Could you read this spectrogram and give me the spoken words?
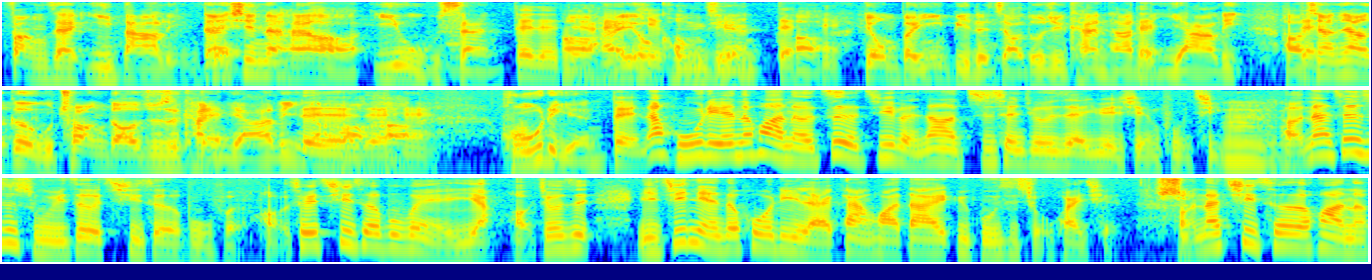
放在一八零，但现在还好一五三。对对对，还有空间。对。用本一比的角度去看它的压力，好像这样个股创高就是看压力了哈。胡联对，那胡联的话呢，这个基本上的支撑就是在月线附近。嗯，好，那这是属于这个汽车的部分。好，所以汽车部分也一样。好，就是以今年的获利来看的话，大概预估是九块钱。好，那汽车的话呢，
